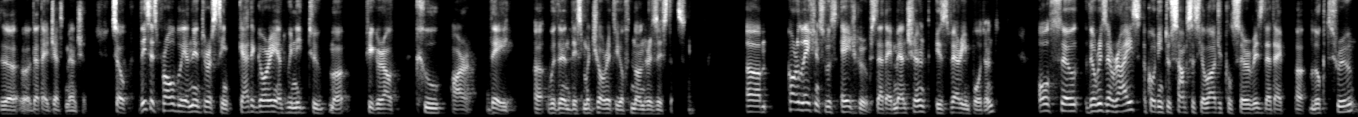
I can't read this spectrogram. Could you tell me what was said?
uh, that I just mentioned. So this is probably an interesting category, and we need to uh, figure out who are they within this majority of non-resistance. Um, correlations with age groups that I mentioned is very important. Also, there is a rise, according to some sociological surveys that I looked through,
